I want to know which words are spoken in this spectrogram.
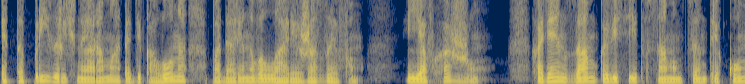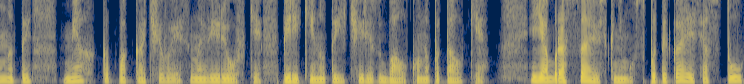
это призрачный аромат одеколона, подаренного Ларе Жозефом. Я вхожу. Хозяин замка висит в самом центре комнаты, мягко покачиваясь на веревке, перекинутой через балку на потолке. Я бросаюсь к нему, спотыкаясь о стул,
